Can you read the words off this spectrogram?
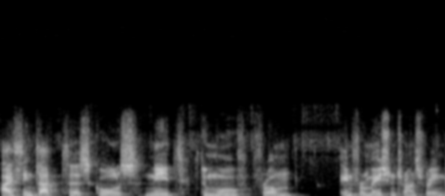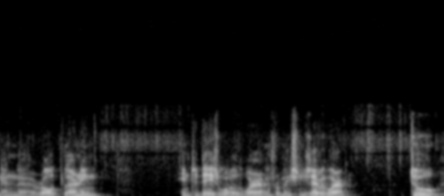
I think that uh, schools need to move from information transferring and uh, rote learning in today's world where information is everywhere to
